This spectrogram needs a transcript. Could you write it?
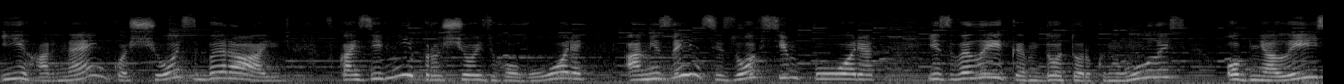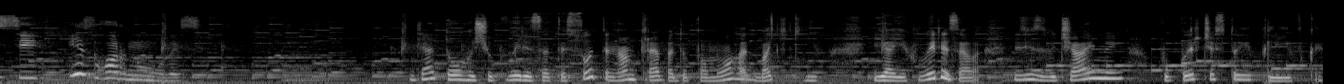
і гарненько щось збирають. Вказівні про щось говорять, а мізинці зовсім поряд. Із великим доторкнулись, обнялися і згорнулись. Для того, щоб вирізати соти, нам треба допомога батьків. Я їх вирізала зі звичайної пупирчастої плівки,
